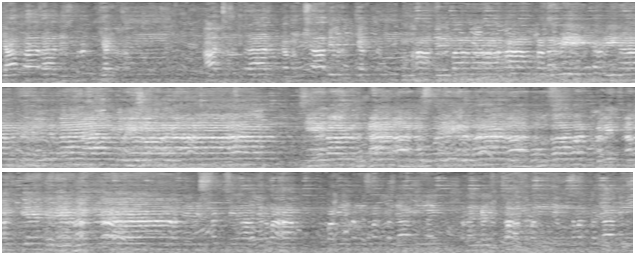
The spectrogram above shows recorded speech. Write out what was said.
व्यापारादिस्मृत्यर्थम् आचन्द्रार्कवंशाभिवृत्यर्थं महादेवानां प्रदर्वे कवीनां समर्पयामि समर्पयामि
